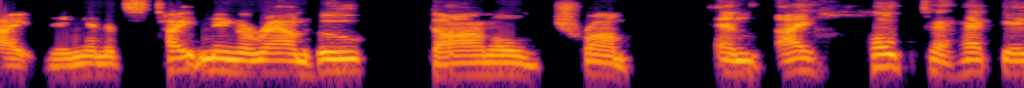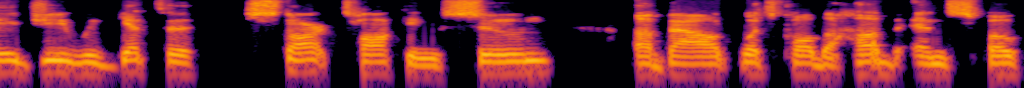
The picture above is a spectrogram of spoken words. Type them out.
tightening and it's tightening around who? Donald Trump. And I hope to heck AG we get to start talking soon about what's called the hub and spoke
